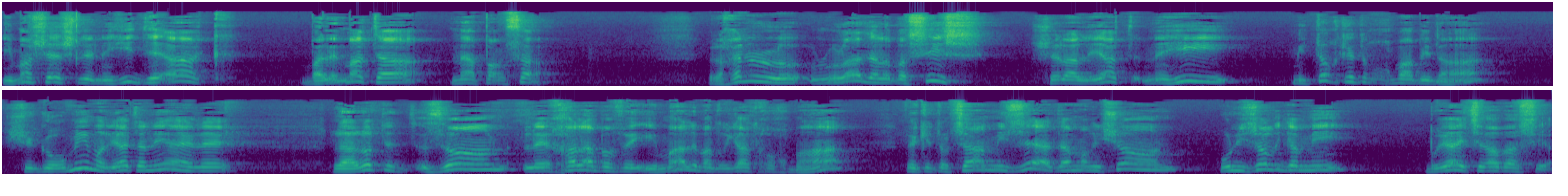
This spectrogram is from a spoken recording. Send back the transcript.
עם מה שיש לנהי דאק בלמטה מהפרסה. ולכן הוא נולד על הבסיס של עליית נהי מתוך קטע חוכמה בינה, שגורמים עליית הנהי האלה להעלות את זון להיכל אבא ואימא למדרגת חוכמה, וכתוצאה מזה האדם הראשון הוא ניזון גם בריאה, יצירה ועשייה.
